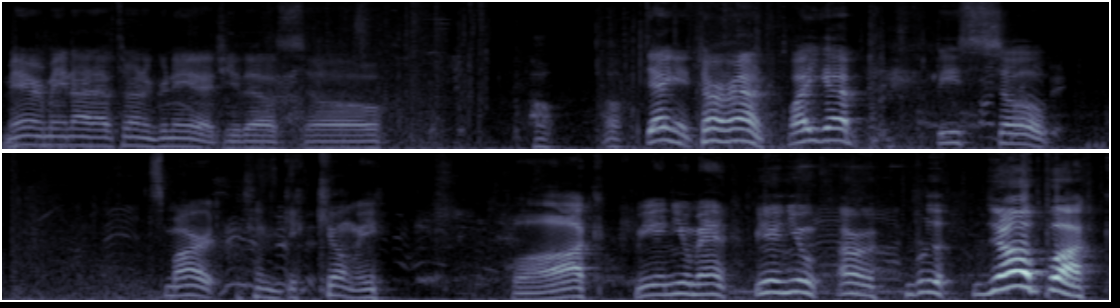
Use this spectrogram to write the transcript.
May or may not have thrown a grenade at you, though, so... Oh, oh, dang it, turn around. Why you gotta be so smart and kill me? Fuck. Me and you, man. Me and you. are brother. No, Buck!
